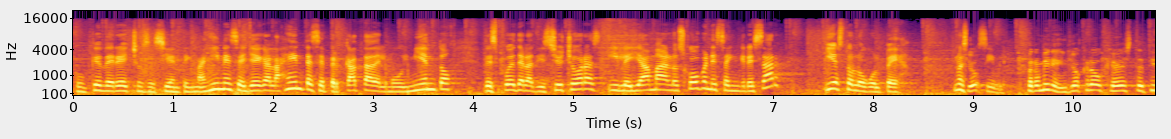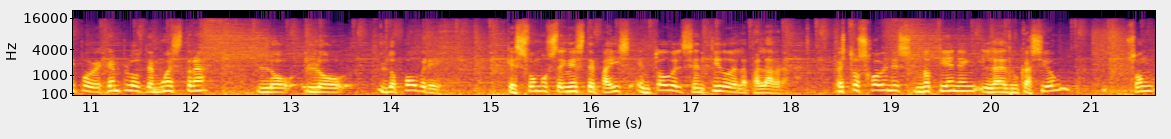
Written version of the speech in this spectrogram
¿Con qué derecho se siente? Imagínense, llega la gente, se percata del movimiento después de las 18 horas y le llama a los jóvenes a ingresar y esto lo golpea. No es posible. Pero miren, yo creo que este tipo de ejemplos demuestra lo, lo, lo pobre que somos en este país en todo el sentido de la palabra. Estos jóvenes no tienen la educación, son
